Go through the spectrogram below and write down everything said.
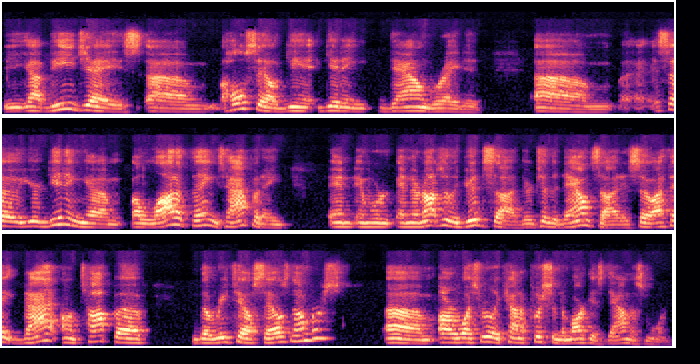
You got BJ's um, wholesale get, getting downgraded. Um, so you're getting um, a lot of things happening, and and we're and they're not to the good side; they're to the downside. And so I think that on top of the retail sales numbers um, are what's really kind of pushing the markets down this morning.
